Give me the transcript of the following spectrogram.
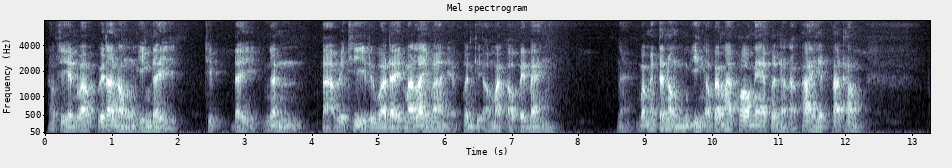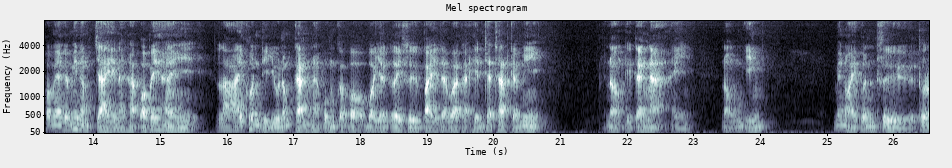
เราสิเห็นว่าเวลาน้องอุ๋งอิงได้ทิปได้เงิน นาเวทีหรือว่าได้มาไล่มาเนี่ย เพิ่นที่เอามักเอาไปแบ่งนะว่าแม่นแต่น้องอุ๋งอิงเอาไปมากพ่อแม่เพิ่นน่ะล่ะพาเฮ็ดพาทำพ่อแม่ก็มีน้ำใจนะครับ เอาไปให้หลายคนที่อยู่น้ำกันนะผมก็บ่บ่อยากเอ่ยซื้อไป แต่ว่าก็เห็นชัดๆก็มีน้องที่แต่งหน้าให้น้องอุ๋งอิง แม่หน่อยเพิ่นซื้อโทร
